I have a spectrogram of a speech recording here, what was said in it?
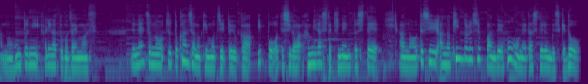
あの本当にありがとうございます。でねそのちょっと感謝の気持ちというか一歩私が踏み出した記念としてあの私あの Kindle 出版で本をね出してるんですけど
